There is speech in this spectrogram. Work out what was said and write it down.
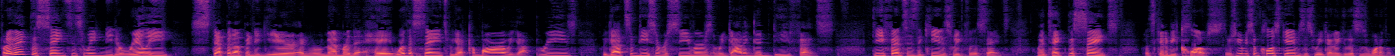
But I think the Saints this week need to really step it up into gear and remember that, hey, we're the Saints. We got Kamara, we got Brees, we got some decent receivers, and we got a good defense. Defense is the key this week for the Saints. I'm going to take the Saints, but it's going to be close. There's going to be some close games this week. I think this is one of them.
